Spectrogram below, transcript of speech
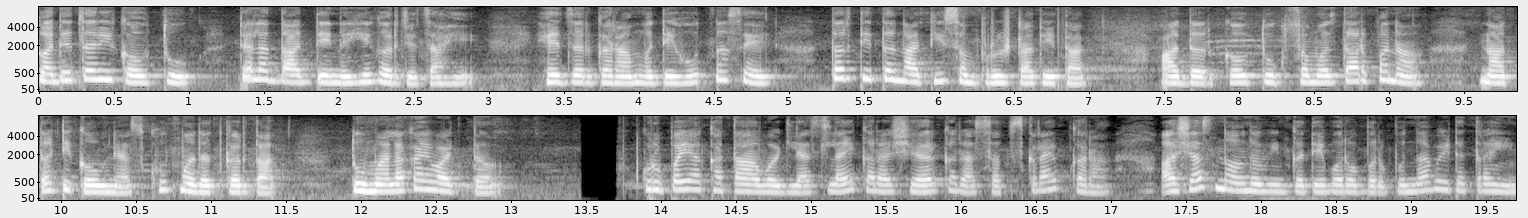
कधीतरी कौतुक त्याला दाद देणंही गरजेचं आहे. हे जर घरामध्ये होत नसेल तर तिथं नाती संपुष्टात येतात. आदर कौतुक समजदारपणा नातं टिकवण्यास खूप मदत करतात. तुम्हाला काय वाटतं? कृपया कथा आवडल्यास लाईक करा शेअर करा सबस्क्राईब करा. अशाच नवनवीन कथेबरोबर पुन्हा भेटत राहीन.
